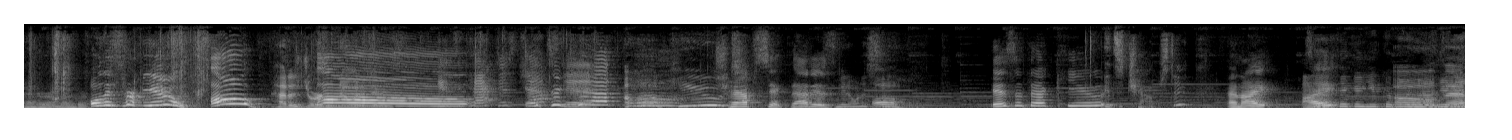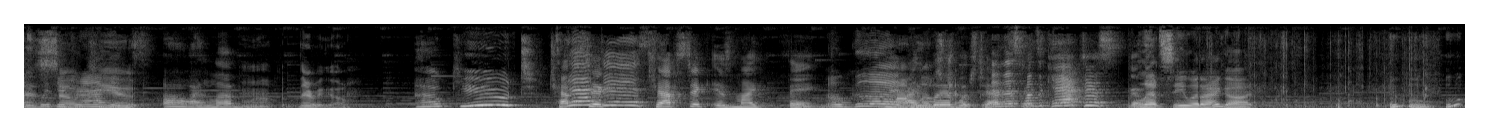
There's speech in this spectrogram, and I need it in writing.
I don't remember. Oh, this is from you. Oh. How does Jordan know what Oh. It's a cactus It's a chapstick. cat. it is? Oh, cute. Chapstick. That is. We don't want to see. Oh. Isn't that cute? It's a chapstick? And I, So I I, figure you could put Oh, it on your that desk with so your dragons. cute. oh, I love Well, there we go. How cute. chapstick. Cactus. Chapstick is my thing. Oh, good. I loves live with chapstick. chapstick. and this one's a cactus. Let's see what I got. Ooh, ooh,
